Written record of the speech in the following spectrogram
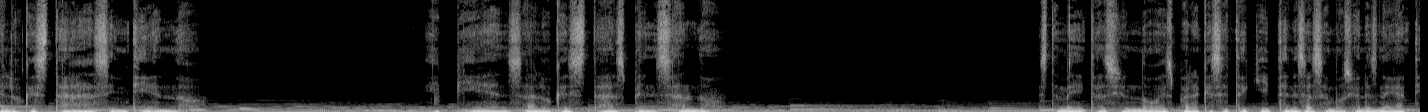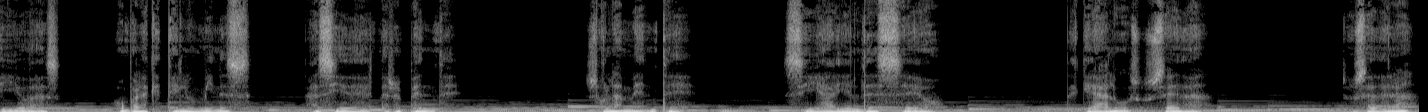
Siente lo que estás sintiendo. Y piensa lo que estás pensando. Esta meditación no es para que se te quiten esas emociones negativas o para que te ilumines así de, de repente. Solamente si hay el deseo de que algo suceda, sucederá.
